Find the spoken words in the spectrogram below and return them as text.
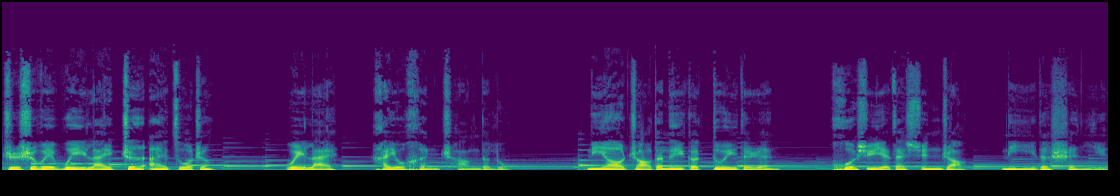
只是为未来真爱作证。未来还有很长的路，你要找的那个对的人，或许也在寻找你的身影。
